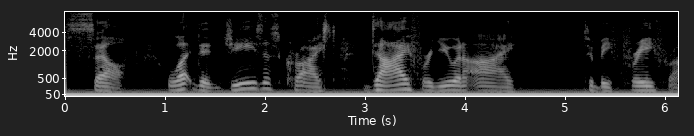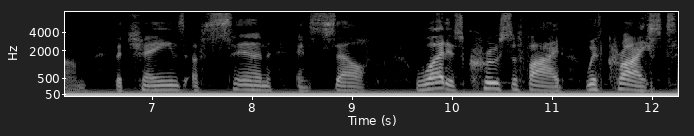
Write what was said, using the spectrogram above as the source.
self. What did Jesus Christ die for you and I to be free from? The chains of sin and self. What is crucified with Christ?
